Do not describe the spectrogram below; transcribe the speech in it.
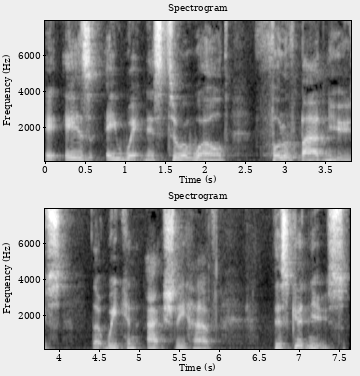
it is a witness to a world full of bad news that we can actually have this good news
